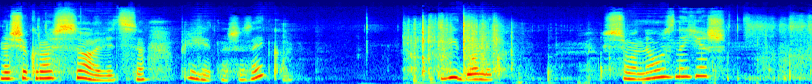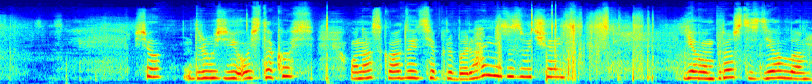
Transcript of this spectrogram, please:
Наша красавиця. Привіт, наша зайка. Твій домик. Що, не узнаєш? Все, друзі, ось так ось у нас складається прибирання зазвичай. Я вам просто зробила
